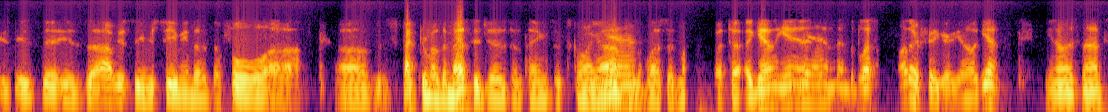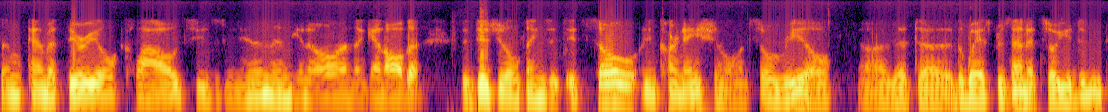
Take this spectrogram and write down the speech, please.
Is is, is obviously receiving the the full uh, uh, spectrum of the messages and things that's going on yeah. from the Blessed Mother. But uh, again, yeah, yeah, and then the Blessed Mother figure, you know, again, you know, it's not some kind of ethereal cloud she's in, and you know, and again, all the the digital things. It, it's so incarnational and so real uh, that uh, the way it's presented. So you didn't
